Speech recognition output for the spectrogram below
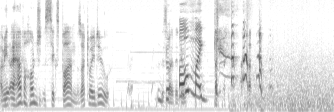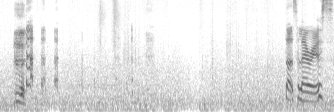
I mean, I have 106 bombs. What do I do? This is Bl- what I do. oh my That's hilarious.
